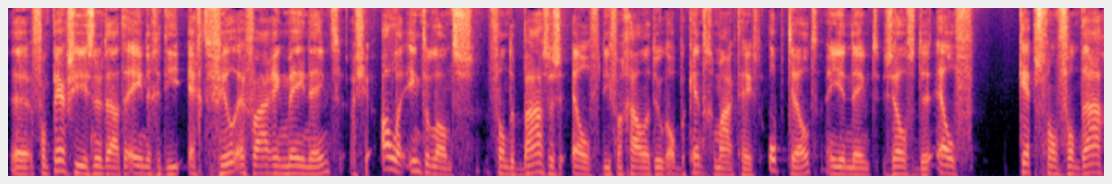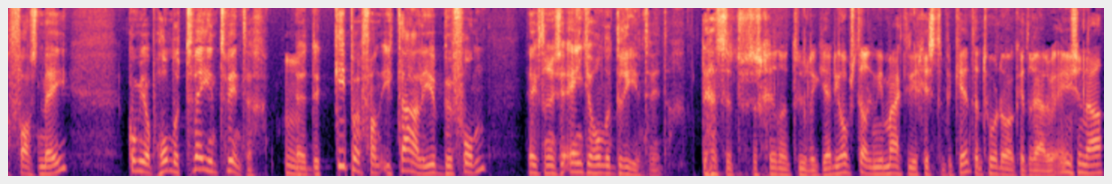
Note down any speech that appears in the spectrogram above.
Uh, van Persie is inderdaad de enige die echt veel ervaring meeneemt. Als je alle interlands van de basiself... die Van Gaal natuurlijk al bekendgemaakt heeft, optelt... en je neemt zelfs de elf caps van vandaag vast mee... kom je op 122. Mm. de keeper van Italië, Buffon, heeft er in zijn eentje 123. Dat is het verschil natuurlijk. Ja, die opstelling die maakte hij gisteren bekend. Dat hoorde ook het Radio 1-journaal.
